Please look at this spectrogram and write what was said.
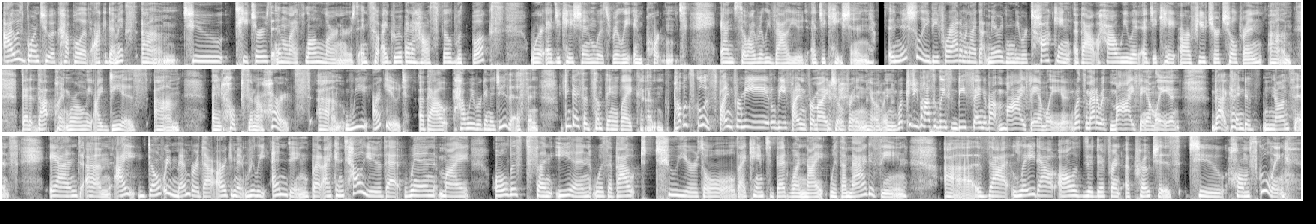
I was born to a couple of academics, um, two teachers, and lifelong learners. And so I grew up in a house filled with books where education was really important. And so I really valued education. Initially, before Adam and I got married, when we were talking about how we would educate our future children, um, that at that point were only ideas um, and hopes in our hearts, um, we argued about how we were going to do this. And I think I said something like, um, "Public school is fine for me; it'll be fine for my children." you know, and what could you possibly be saying about my family? and What's the matter with my family? And that kind of nonsense. And um, I don't remember that argument really ending, but I can tell you that when my oldest son Ian was about two years old, I came to bed one night with a magazine uh, that laid out all of the different approaches approaches to homeschooling.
